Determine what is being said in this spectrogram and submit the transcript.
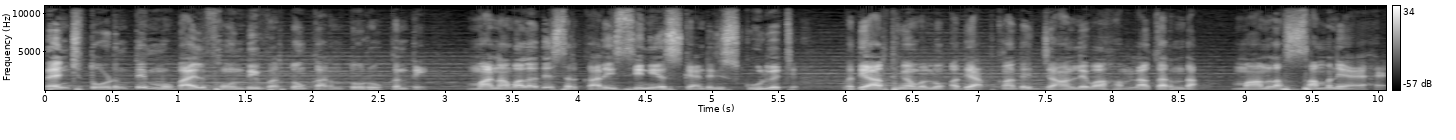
ਬੈਂਚ ਤੋੜਨ ਤੇ ਮੋਬਾਈਲ ਫੋਨ ਦੀ ਵਰਤੋਂ ਕਰਨ ਤੋਂ ਰੋਕਣ ਤੇ ਮਾਨਾਵਾਲਾ ਦੇ ਸਰਕਾਰੀ ਸੀਨੀਅਰ ਸੈਕੰਡਰੀ ਸਕੂਲ ਵਿੱਚ ਵਿਦਿਆਰਥੀਆਂ ਵੱਲੋਂ ਅਧਿਆਪਕਾਂ ਤੇ ਜਾਨਲੇਵਾ ਹਮਲਾ ਕਰਨ ਦਾ ਮਾਮਲਾ ਸਾਹਮਣੇ ਆਇਆ ਹੈ।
